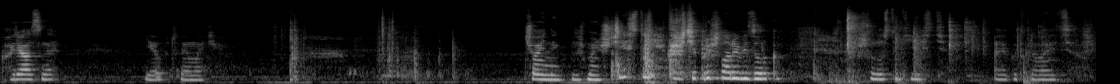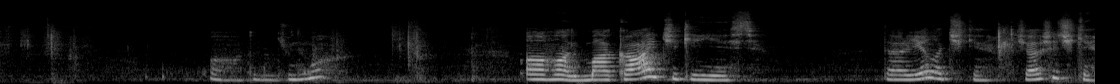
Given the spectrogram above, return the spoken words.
грязне. Єп, твою мать. Чайник більш-менш чистий. Коротше, прийшла ревізорка. Що у нас тут є? А як відкривається? Ага, тут нічого нема. Ага, тут бокальчики есть. Тарелочки, чашечки.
